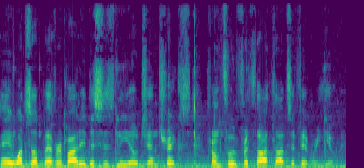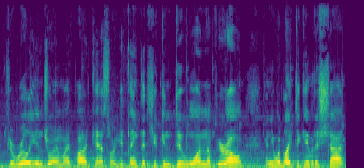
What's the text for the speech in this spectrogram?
Hey, what's up, everybody? This is Neo Gentrix from Food for Thought Thoughts If It Were You. If you're really enjoying my podcast or you think that you can do one of your own and you would like to give it a shot,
